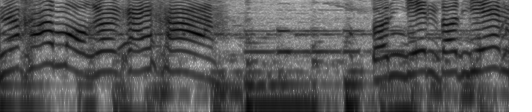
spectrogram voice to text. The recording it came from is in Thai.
นี่ยค่ะหมอกไกลๆค่ะ ตอนเย็นตอนเย็น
